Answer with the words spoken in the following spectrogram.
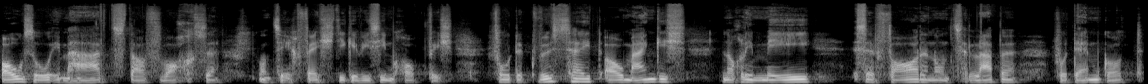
auch so im Herz darf wachsen und sich festigen, wie es im Kopf ist. Vor der Gewissheit auch manchmal noch ein mehr das Erfahren und das Erleben von dem Gott,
